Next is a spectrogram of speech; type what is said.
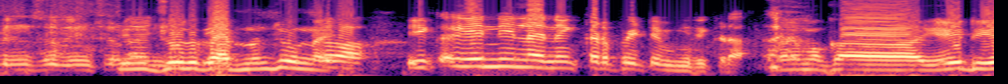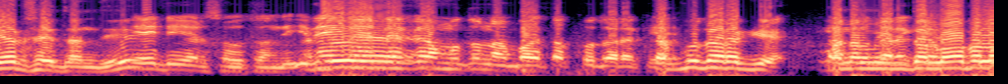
పిన్స్ చూదు కాటి నుంచి ఉన్నాయి. ఇక ఎన్ని లైన్ ఇక్కడ పెట్టి మీరు ఇక్కడ? మేము ఒక ఎయిట్ ఇయర్స్ అవుతుంది ఎయిట్ ఇయర్స్ అవుతుంది. ఇదే అమ్ముతున్నా బాగా తక్కువ ధరకి. తక్కువ ధరకే. మనం ఇంత లోపల.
